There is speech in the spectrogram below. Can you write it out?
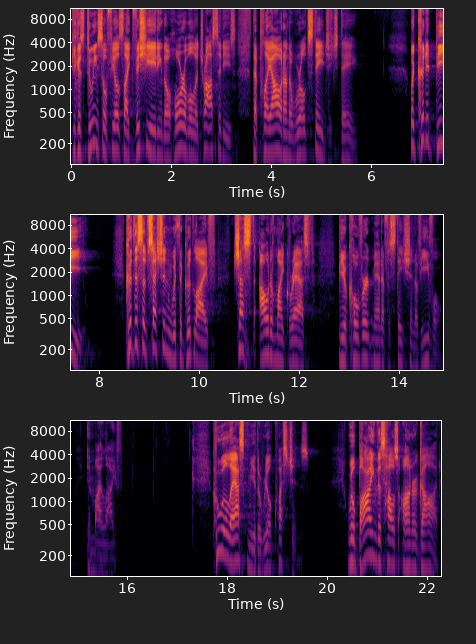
because doing so feels like vitiating the horrible atrocities that play out on the world stage each day. But could it be? Could this obsession with the good life just out of my grasp be a covert manifestation of evil in my life? Who will ask me the real questions? Will buying this house honor God?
